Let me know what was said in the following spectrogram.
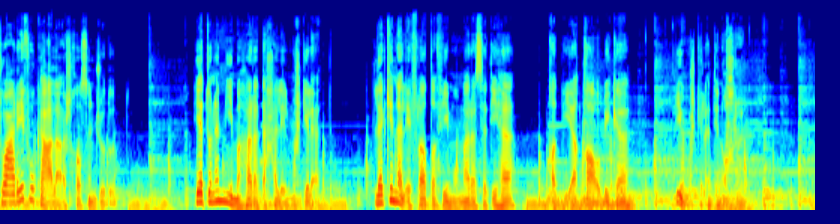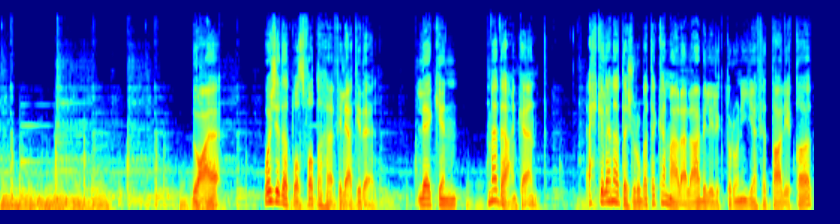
تعرفك على أشخاص جدد. هي تنمي مهارة حل المشكلات لكن الإفراط في ممارستها قد يقع بك في مشكلة أخرى. دعاء وجدت وصفتها في الاعتدال لكن ماذا عنك أنت؟ احكي لنا تجربتك مع الألعاب الإلكترونية في التعليقات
